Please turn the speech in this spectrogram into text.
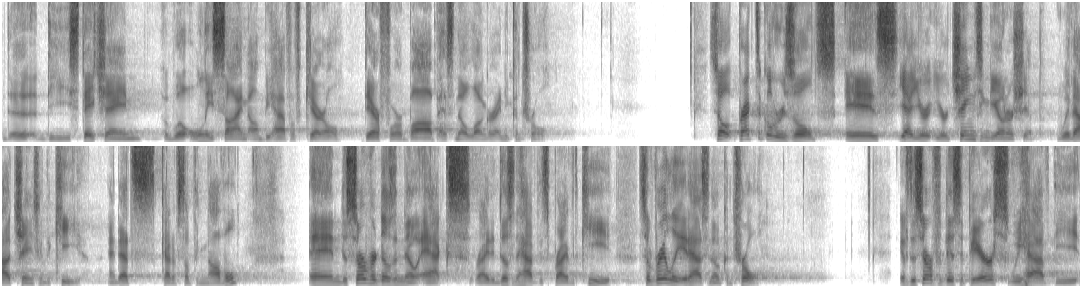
the, the state chain will only sign on behalf of Carol. Therefore, Bob has no longer any control. So practical results is, yeah, you're, you're changing the ownership without changing the key. And that's kind of something novel. And the server doesn't know X, right? It doesn't have this private key. So really, it has no control. If the server disappears, we have the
